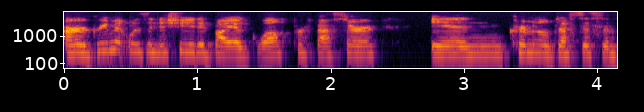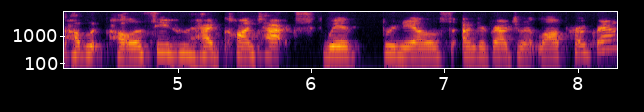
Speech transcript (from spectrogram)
Our agreement was initiated by a Guelph professor in criminal justice and public policy who had contacts with Brunel's undergraduate law program.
